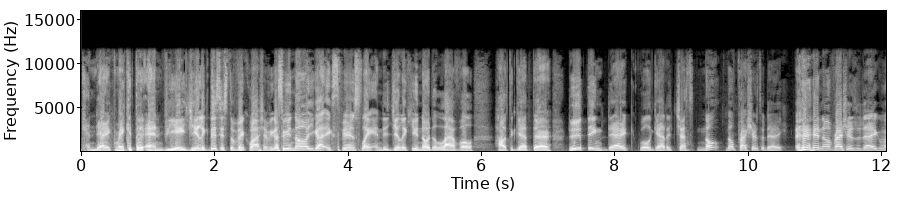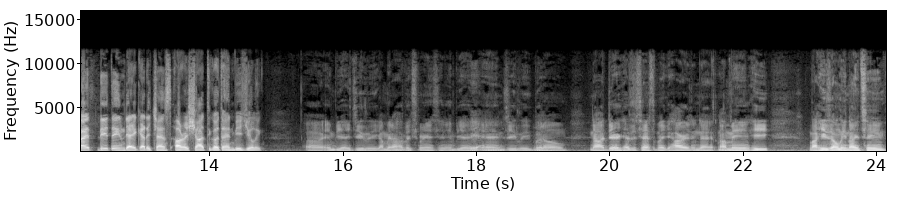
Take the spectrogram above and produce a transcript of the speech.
Can Derrick make it to NBA G League? This is the big question because we know you got experience playing in the G League. You know the level, how to get there. Do you think Derrick will get a chance? No, no pressure to Derrick. no pressure to Derrick. But do you think Derrick got a chance or a shot to go to NBA G League? uh, NBA G League. I mean, I have experience in NBA Yeah. and G League, but um, nah, Derrick has a chance to make it higher than that. I mean, he like he's only 19,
